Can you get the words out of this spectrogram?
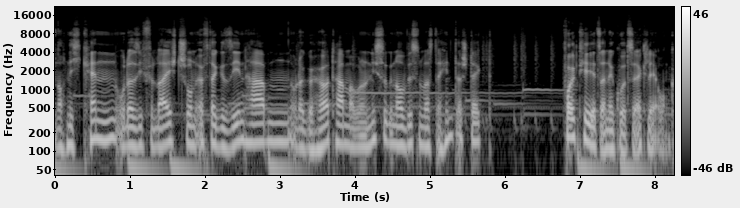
noch nicht kennen oder sie vielleicht schon öfter gesehen haben oder gehört haben, aber noch nicht so genau wissen, was dahinter steckt, folgt hier jetzt eine kurze Erklärung.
